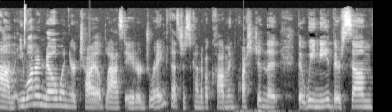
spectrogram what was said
Um, you want to know when your child last ate or drank. That's just kind of a common question that that we need. There's some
